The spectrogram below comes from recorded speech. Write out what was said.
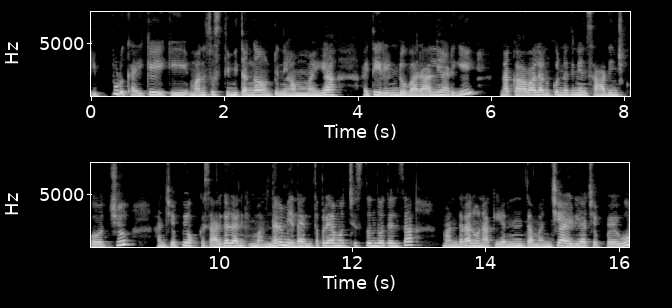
ఇప్పుడు కైకేయికి మనసు స్థిమితంగా ఉంటుంది. అమ్మయ్య అయితే ఈ రెండు వరాల్ని అడిగి నాకు కావాలనుకున్నది నేను సాధించుకోవచ్చు. అని చెప్పి ఒక్కసారిగా దానికి మందర మీద ఎంత ప్రేమ వచ్చిస్తుందో తెలుసా? మందర నువ్వు నాకు ఎంత మంచి ఐడియా చెప్పావు.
